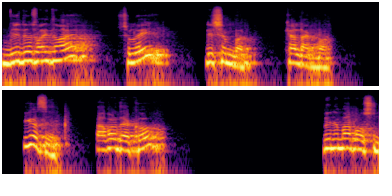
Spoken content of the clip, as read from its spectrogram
বিজয় দিবস পালিত হয় ষোলোই ডিসেম্বর। খেয়াল রাখবা। ঠিক আছে, তারপর দেখো দুই নম্বর প্রশ্ন।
